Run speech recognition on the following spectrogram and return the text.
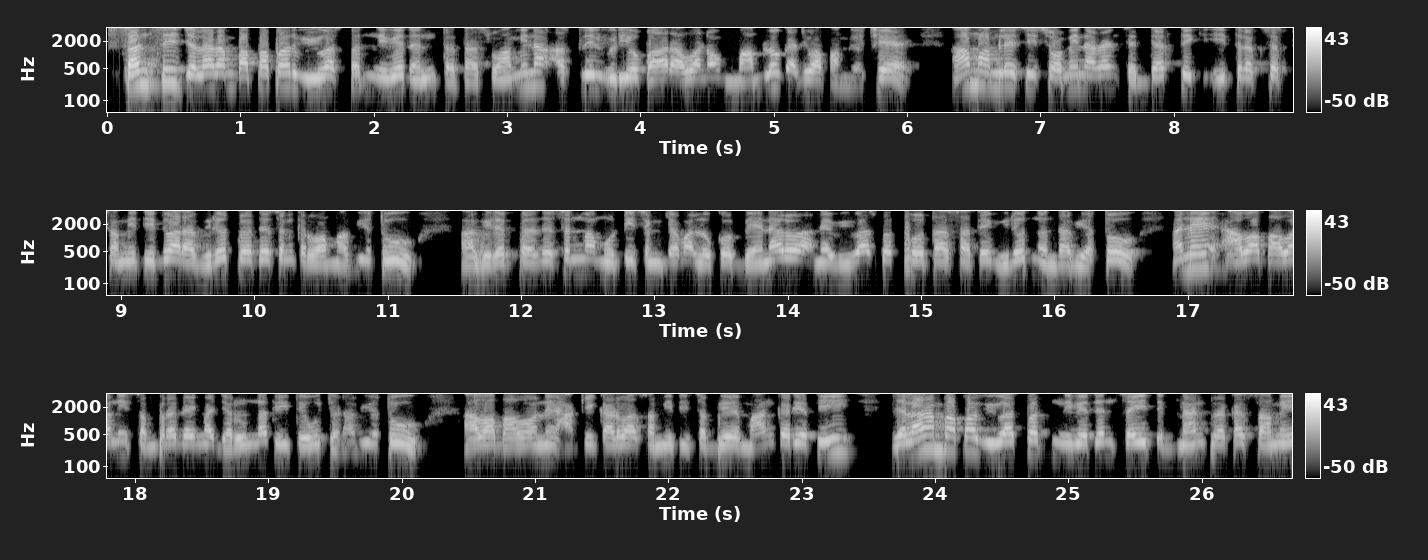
સંત શ્રી જલારામ બાપા પર વિવાદસ્પદ નિવેદન તથા સ્વામીના અશ્લીલ વીડિયો બહાર આવવાનો મામલો ગાજવા પામ્યો છે. આ મામલે શ્રી સ્વામિનારાયણ સૈદ્ધાંતિક હિત રક્ષક સમિતિ દ્વારા વિરોધ પ્રદર્શન કરવામાં આવ્યું હતું. આ વિરોધ પ્રદર્શનમાં મોટી સંખ્યામાં લોકો બેનરો અને વિવાદસ્પદ ફોટા સાથે વિરોધ નોંધાવ્યો હતો અને આવા બાવાની સંપ્રદાયમાં જરૂર નથી તેવું જણાવ્યું હતું. આવા બાવાને હાકી કાઢવા સમિતિ સભ્યોએ માંગ કરી હતી. જલારામ બાપા વિવાદસ્પદ નિવેદન સહિત જ્ઞાન પ્રકાશ સામે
